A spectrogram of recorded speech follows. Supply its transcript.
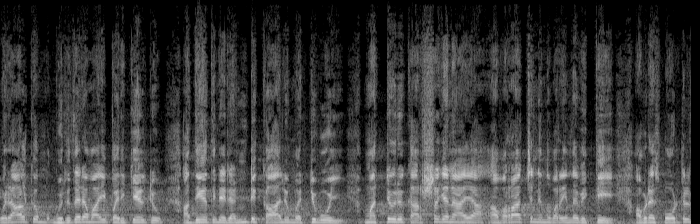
ഒരാൾക്ക് ഗുരുതരമായി പരിക്കേറ്റു. അദ്ദേഹത്തിന്റെ രണ്ട് കാലും മറ്റുപോയി. മറ്റൊരു കർഷകനായ അവറാച്ചൻ എന്ന് പറയുന്ന വ്യക്തി അവിടെ സ്പോട്ടിൽ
